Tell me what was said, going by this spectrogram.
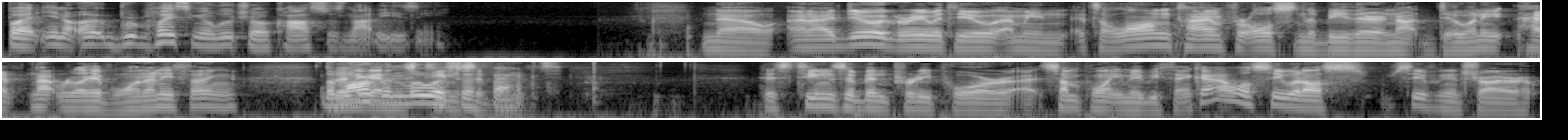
but you know, replacing a Lucho Acosta is not easy. no, and I do agree with you. I mean, it's a long time for Olsen to be there and not do any, have not really have won anything. The again, Marvin his Lewis have been- effect. his teams have been pretty poor. At some point, you maybe think, ah, we'll see what else, see if we can try our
